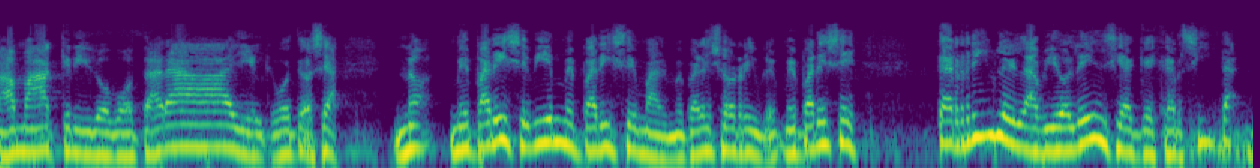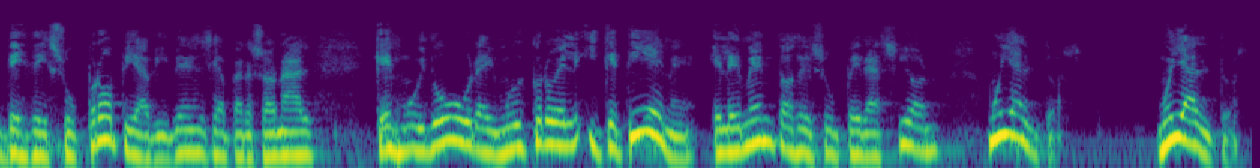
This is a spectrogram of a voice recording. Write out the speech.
a Macri lo votará y el que vote, o sea, no, me parece bien, me parece mal, me parece horrible, me parece terrible la violencia que ejercita desde su propia vivencia personal, que es muy dura y muy cruel y que tiene elementos de superación muy altos, muy altos.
